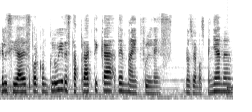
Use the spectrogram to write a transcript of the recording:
Felicidades por concluir esta práctica de mindfulness. Nos vemos mañana.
